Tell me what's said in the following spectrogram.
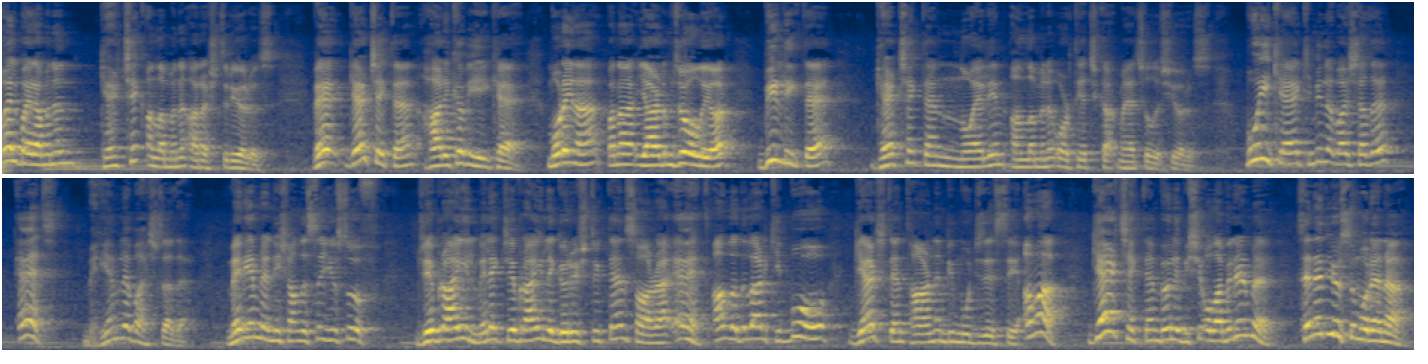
Noel Bayramı'nın gerçek anlamını araştırıyoruz. Ve gerçekten harika bir hikaye. Morena bana yardımcı oluyor. Birlikte gerçekten Noel'in anlamını ortaya çıkartmaya çalışıyoruz. Bu hikaye kiminle başladı? Evet, Meryem'le başladı. Meryem'le nişanlısı Yusuf, Cebrail, Melek Cebrail ile görüştükten sonra evet anladılar ki bu gerçekten Tanrı'nın bir mucizesi. Ama gerçekten böyle bir şey olabilir mi? Sen ne diyorsun Morena?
